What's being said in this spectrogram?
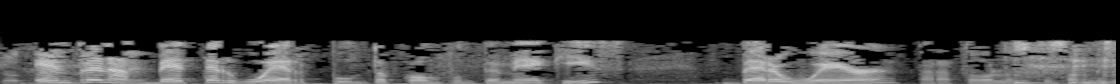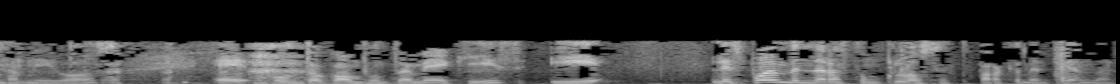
Totalmente. Entren a betterwear.com.mx Betterwear, para todos los que son mis amigos, eh, com MX, y les pueden vender hasta un closet, para que me entiendan.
